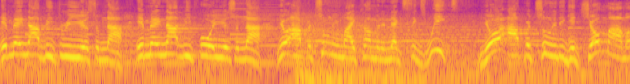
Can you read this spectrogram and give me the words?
It may not be three years from now. It may not be four years from now. Your opportunity might come in the next six weeks. Your opportunity to get your mama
